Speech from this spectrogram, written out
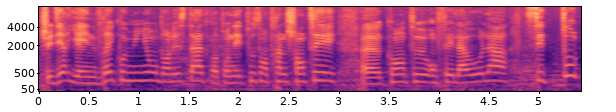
Je veux dire, il y a une vraie communion dans le stade quand on est tous en train de chanter, euh, quand euh, on fait la hola. C'est toute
